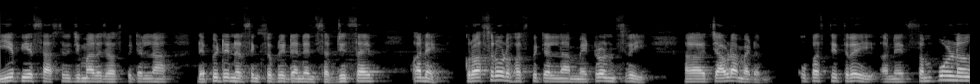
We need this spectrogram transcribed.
બીએપીએસ શાસ્ત્રીજી મહારાજ હોસ્પિટલના ડેપ્યુટી નર્સિંગ સુપ્રિન્ટેન્ડન્ટ સરજીત સાહેબ અને ક્રોસરોડ હોસ્પિટલના મેટ્રોન શ્રી ચાવડા મેડમ ઉપસ્થિત રહી અને સંપૂર્ણ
